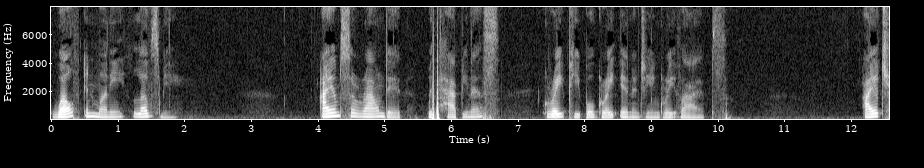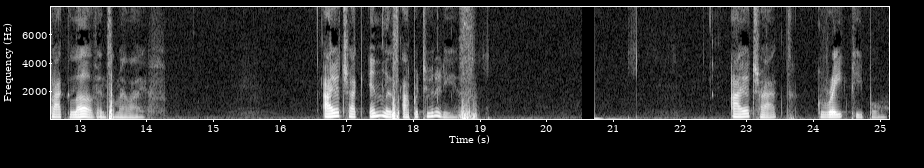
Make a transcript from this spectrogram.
Wealth and money loves me. I am surrounded with happiness, great people, great energy, and great vibes. I attract love into my life. I attract endless opportunities. I attract great people.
